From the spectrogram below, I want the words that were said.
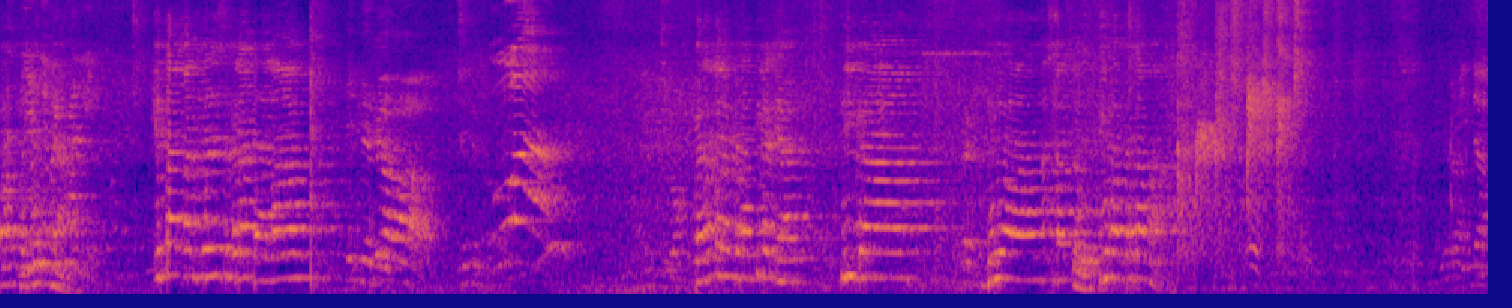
orang sebelumnya. Kita akan tulis segera dalam karena kalian perhatikan ya tiga dua satu dua pertama. Indah.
